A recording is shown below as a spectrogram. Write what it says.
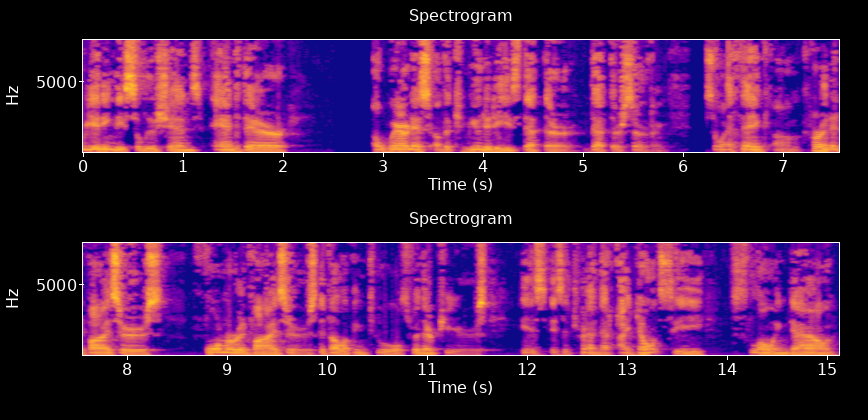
creating these solutions and their awareness of the communities that they're that they're serving. So I think um, current advisors former advisors developing tools for their peers is is a trend that I don't see slowing down,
